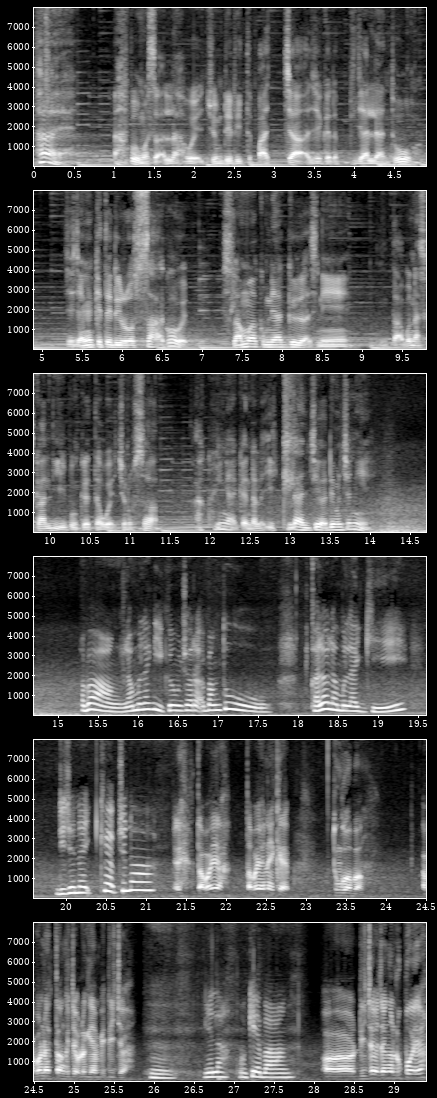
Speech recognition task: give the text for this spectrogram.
Hai, apa masalah wek cuma diri terpacak je kat jalan tu? Jangan kereta dirosak kot. Selama aku berniaga kat sini, tak pernah sekali pun kereta wek cuma rosak. Aku ingatkan dalam iklan je ada macam ni. Abang, lama lagi ke mencari abang tu? Kalau lama lagi, dia naik cab je lah. Eh, tak payah. Tak payah naik cab. Tunggu abang. Abang datang kejap lagi ambil Dija. Hmm, yelah. Okey abang. Uh, Dija jangan lupa ya,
